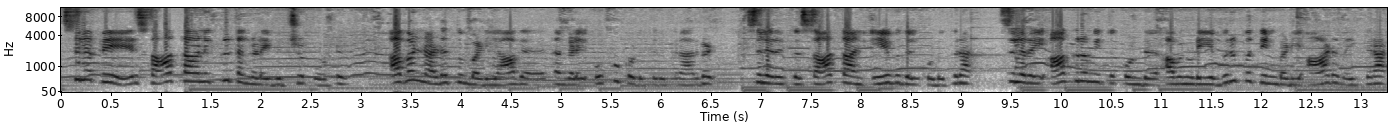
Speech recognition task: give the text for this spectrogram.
சில பேர் சாத்தானுக்கு தங்களை விற்று போட்டு அவன் நடத்தும்படியாக தங்களை ஒப்பு கொடுத்திருக்கிறார்கள். சிலருக்கு சாத்தான் ஏவுதல் கொடுக்கிறார். சிலரை ஆக்கிரமித்துக் கொண்டு அவனுடைய விருப்பத்தின்படி ஆட வைக்கிறான்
